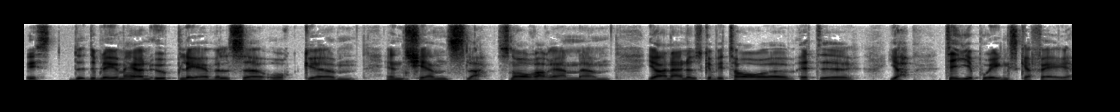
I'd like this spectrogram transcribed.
visst. Det, det blir ju mer en upplevelse och um, en känsla snarare än um, ja nej nu ska vi ta uh, ett uh, ja 10 poängs café.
